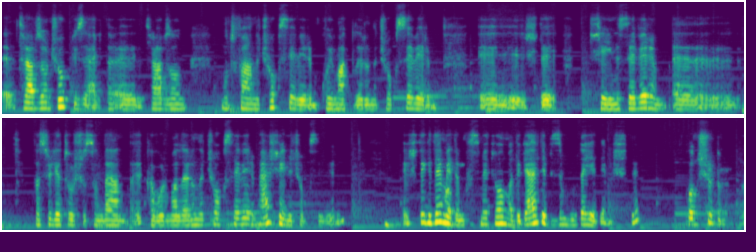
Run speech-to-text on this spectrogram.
E, Trabzon çok güzel. E, Trabzon mutfağını çok severim. Kuymaklarını çok severim. E, işte şeyini severim. E, fasulye turşusundan e, kavurmalarını çok severim. Her şeyini çok severim. E, işte gidemedim, kısmet olmadı. Gel de bizim burada ye demişti. Konuşurdum e,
